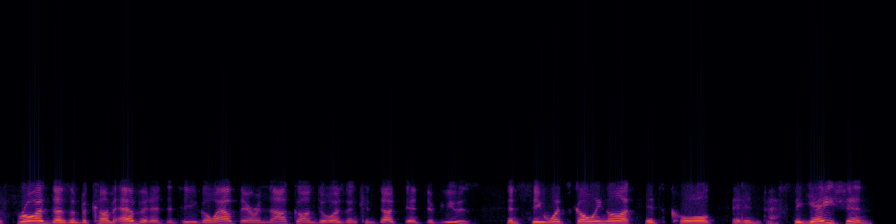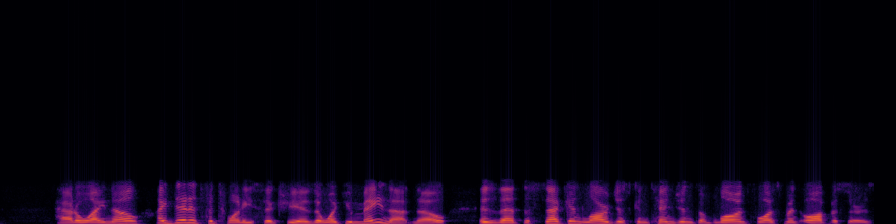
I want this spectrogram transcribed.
The fraud doesn't become evident until you go out there and knock on doors and conduct interviews and see what's going on. It's called an investigation. How do I know? I did it for 26 years. And what you may not know is that the second largest contingent of law enforcement officers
